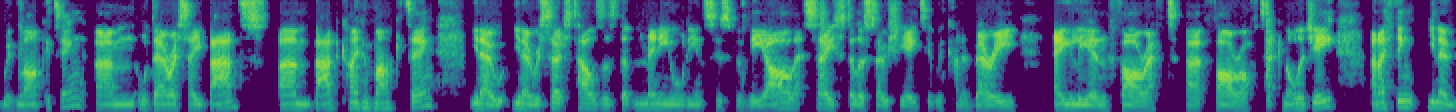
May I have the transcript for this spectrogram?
with marketing, um, or dare I say, bads, um, bad kind of marketing. You know, you know, research tells us that many audiences for VR, let's say, still associate it with kind of very alien, far off, uh, far off technology. And I think you know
